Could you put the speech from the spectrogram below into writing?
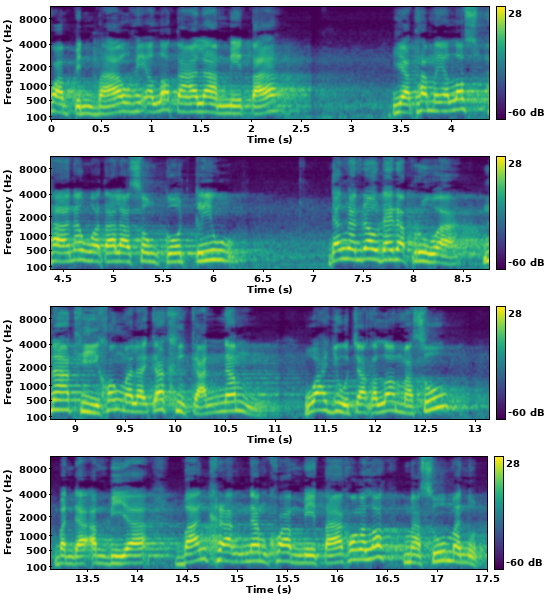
ความเป็นบ่าวให้อัลลอฮ์ตาอาลาเมตตาอย่าทำให้อัลลอฮฺสุภาณวตาลาทรงโกรธกลิ้ว ดังนั้นเราได้รับรู้ว่าหน้าที่ของมาลายกะคือการนำว่าอยู่จากอัลลอฮ์มาสู่บรรดาอัมบียะบางครั้งนำความเมตตาของอัลลอฮ์มาสู่มนุษย์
